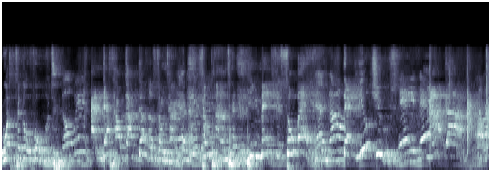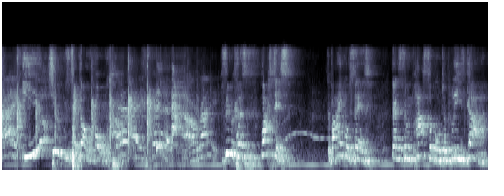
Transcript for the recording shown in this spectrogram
was to go forward. Go. And that's how God does us sometimes. Sometimes He makes it so bad that you choose, not God. All right. You choose to go forward. Yes. All right. See, because watch this. The Bible says that it's impossible to please God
